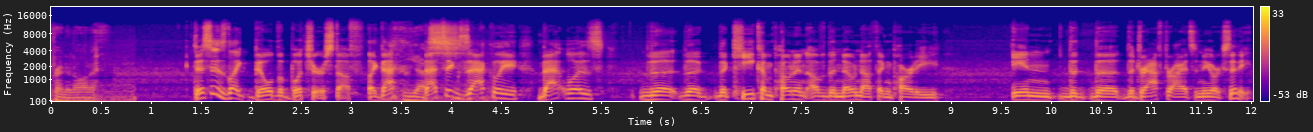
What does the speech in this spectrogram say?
printed on it This is like Bill the Butcher stuff. Like that. Yes. That's exactly that was the the the key component of the Know Nothing Party in the the the draft riots in New York City.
